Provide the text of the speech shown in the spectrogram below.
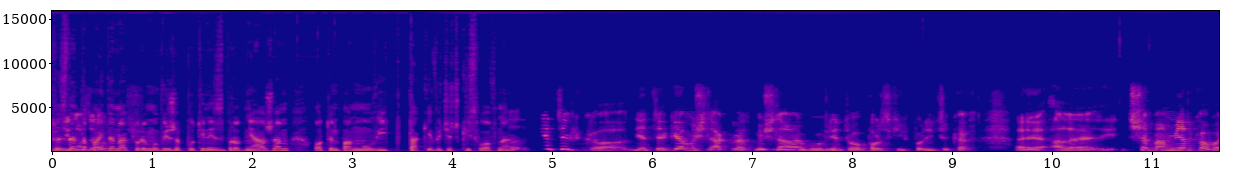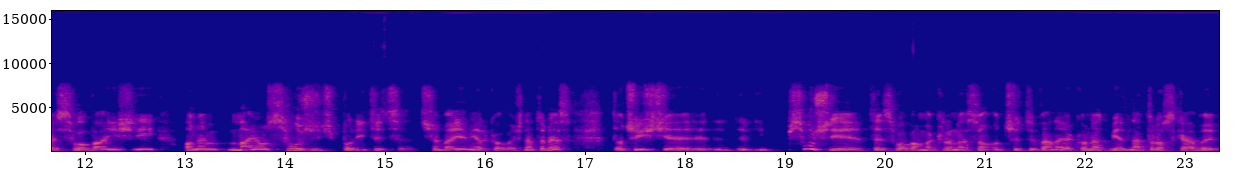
prezydenta Bidena, który mówi, że Putin jest zbrodniarzem? O tym pan mówi? Takie wycieczki słowne? No, nie tylko. Nie tylko. Ja myślę, akurat myślałem głównie tu o polskich politykach, e, ale trzeba miarkować słowa, jeśli one mają służyć polityce. Trzeba je miarkować. Natomiast to oczywiście słusznie te słowa Macrona są odczytywane jako nadmierna troska, aby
